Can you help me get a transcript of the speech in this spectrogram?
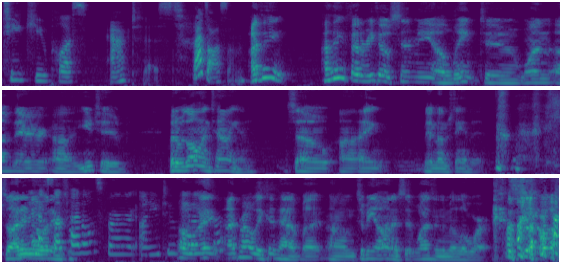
TQ plus activist. That's awesome. I think I think Federico sent me a link to one of their uh, YouTube, but it was all in Italian, so I didn't understand it. So I didn't they know have what. it- subtitles for on YouTube. Oh, that I, stuff? I probably could have, but um, to be honest, it was in the middle of work. Oh.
